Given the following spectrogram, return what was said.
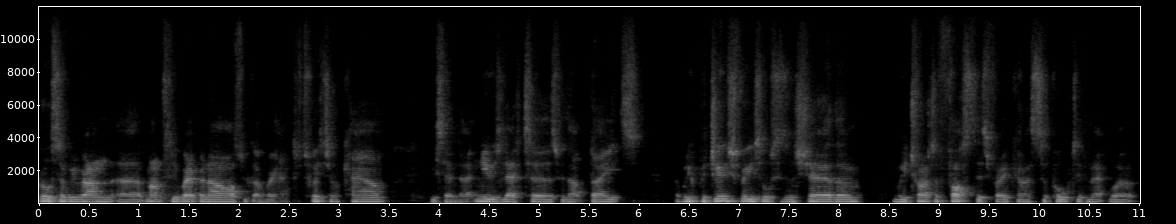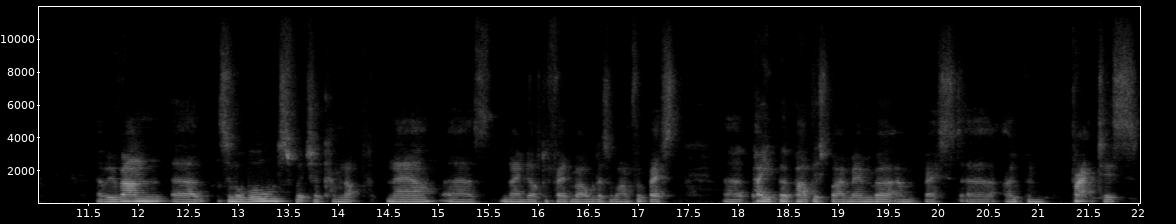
But also we run uh, monthly webinars. We've got a very active Twitter account. We send out newsletters with updates. We produce resources and share them. We try to foster this very kind of supportive network. And we run uh, some awards, which are coming up now, uh, named after Fred Mulder. There's one for best uh, paper published by a member and best uh, open practice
